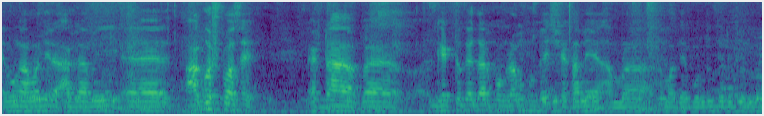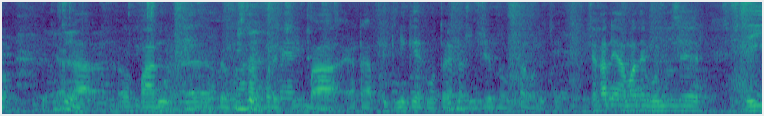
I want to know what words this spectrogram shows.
এবং আমাদের আগামী আগস্ট মাসে একটা গেট টুগেদার প্রোগ্রাম হবে। সেখানে আমরা আমাদের বন্ধুদের জন্য একটা পান ব্যবস্থা করেছি বা একটা পিকনিকের মতো একটা জিনিসের ব্যবস্থা করেছি। সেখানে আমাদের বন্ধুদের এই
